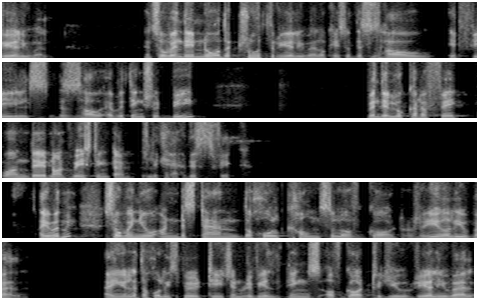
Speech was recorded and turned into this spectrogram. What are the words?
really well. And so when they know the truth really well, okay, so this is how it feels, this is how everything should be. When they look at a fake one, they're not wasting time. It's like, yeah, this is fake. Are you with me? So when you understand the whole counsel of God really well, and you let the Holy Spirit teach and reveal the things of God to you really well,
